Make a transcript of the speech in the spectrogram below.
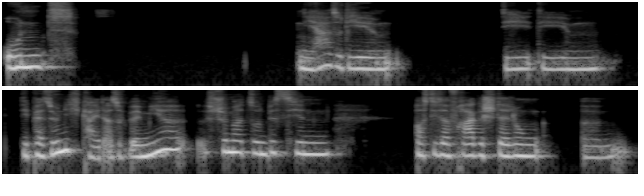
Und ja, so die, die, die die Persönlichkeit. Also bei mir schimmert so ein bisschen aus dieser Fragestellung ähm,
